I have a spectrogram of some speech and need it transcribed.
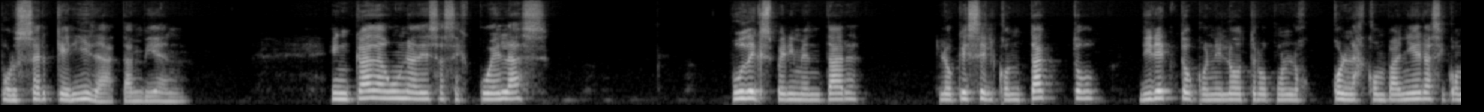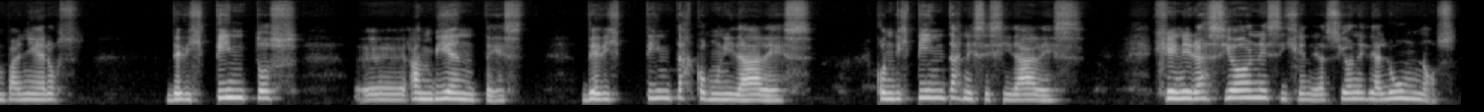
por ser querida también. En cada una de esas escuelas pude experimentar lo que es el contacto directo con el otro, con, los, con las compañeras y compañeros de distintos eh, ambientes, de distintas comunidades, con distintas necesidades, generaciones y generaciones de alumnos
